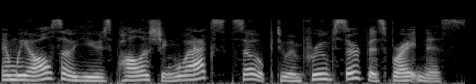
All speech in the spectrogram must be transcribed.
And we also use polishing wax, soap to improve surface brightness.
